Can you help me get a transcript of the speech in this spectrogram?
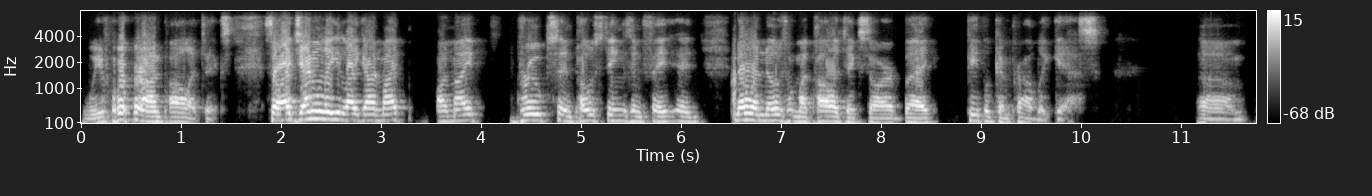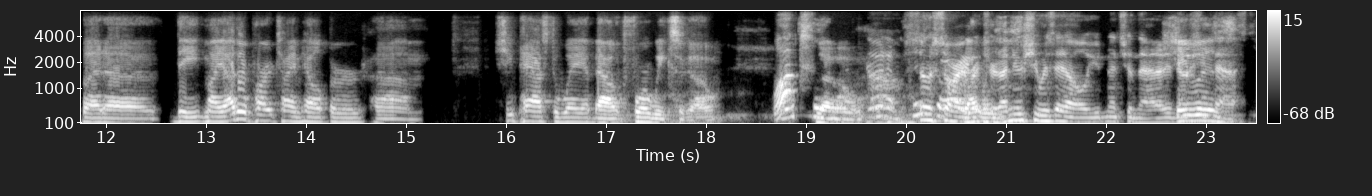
we were on politics. So I generally like on my on my groups and postings and, fa- and no one knows what my politics are, but people can probably guess. Um, but uh, the my other part-time helper, um, she passed away about four weeks ago. What? So, um, so sorry, Richard. Was, I knew she was ill. You mentioned that. I didn't she know she was, passed.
